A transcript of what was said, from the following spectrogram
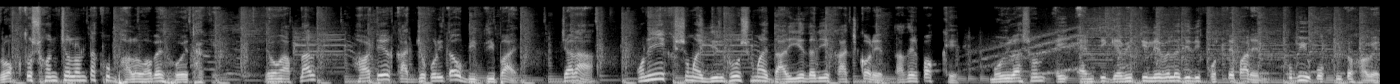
রক্ত সঞ্চালনটা খুব ভালোভাবে হয়ে থাকে এবং আপনার হার্টের কার্যকারিতাও বৃদ্ধি পায়। যারা অনেক সময়, দীর্ঘ সময় দাঁড়িয়ে দাঁড়িয়ে কাজ করেন, তাদের পক্ষে ময়ূরাসন এই অ্যান্টি গ্র্যাভিটি লেভেলে যদি করতে পারেন, খুবই উপকৃত হবেন।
